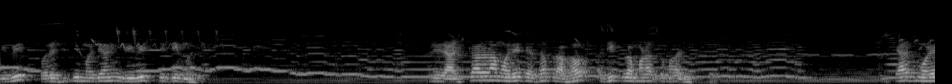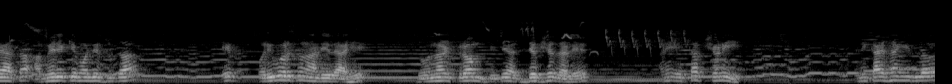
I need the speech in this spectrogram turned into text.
विविध परिस्थितीमध्ये आणि विविध स्थितीमध्ये. आणि राजकारणामध्ये त्याचा प्रभाव अधिक प्रमाणात तुम्हाला दिसतो त्याचमुळे आता अमेरिकेमध्ये सुद्धा एक परिवर्तन आलेलं आहे. डोनाल्ड ट्रम्प तिथे अध्यक्ष झाले आहेत. आणि एका क्षणी त्यांनी काय सांगितलं?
